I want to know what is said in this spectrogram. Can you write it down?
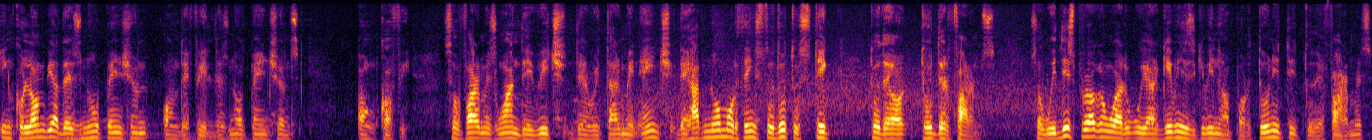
In Colombia, there's no pension on the field. There's no pensions on coffee. So farmers, when they reach their retirement age, they have no more things to do to stick to, the, to their farms. So with this program, what we are giving is giving opportunity to the farmers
